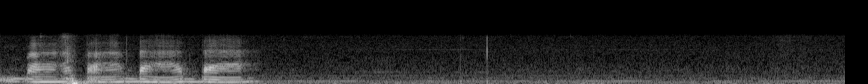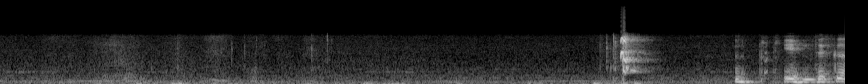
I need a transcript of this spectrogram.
Ba, ba, ba, ba. എന്തൊക്കെ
